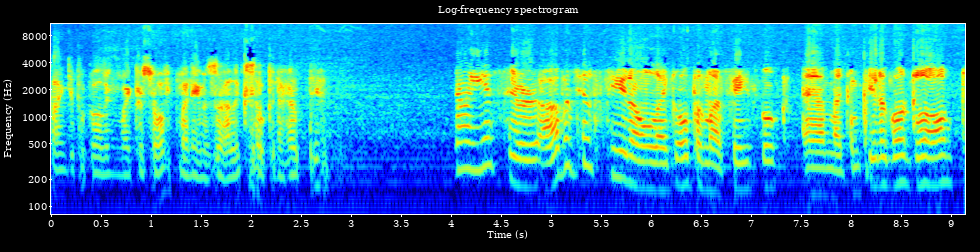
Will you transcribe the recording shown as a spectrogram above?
Thank you for calling Microsoft. My name is Alex. How can I help you? No, yes, sir. I was just, you know, like open my Facebook and my computer got locked.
